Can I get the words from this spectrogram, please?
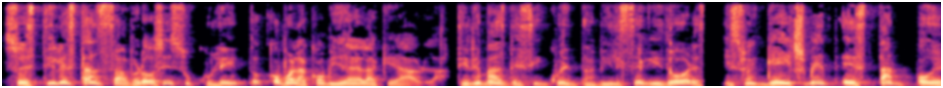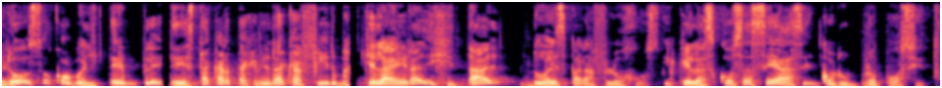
Su estilo es tan sabroso y suculento como la comida de la que habla. Tiene más de 50 mil seguidores y su engagement es tan poderoso como el temple de esta cartagenera que afirma que la era digital no es para flojos y que las cosas se hacen con un propósito.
